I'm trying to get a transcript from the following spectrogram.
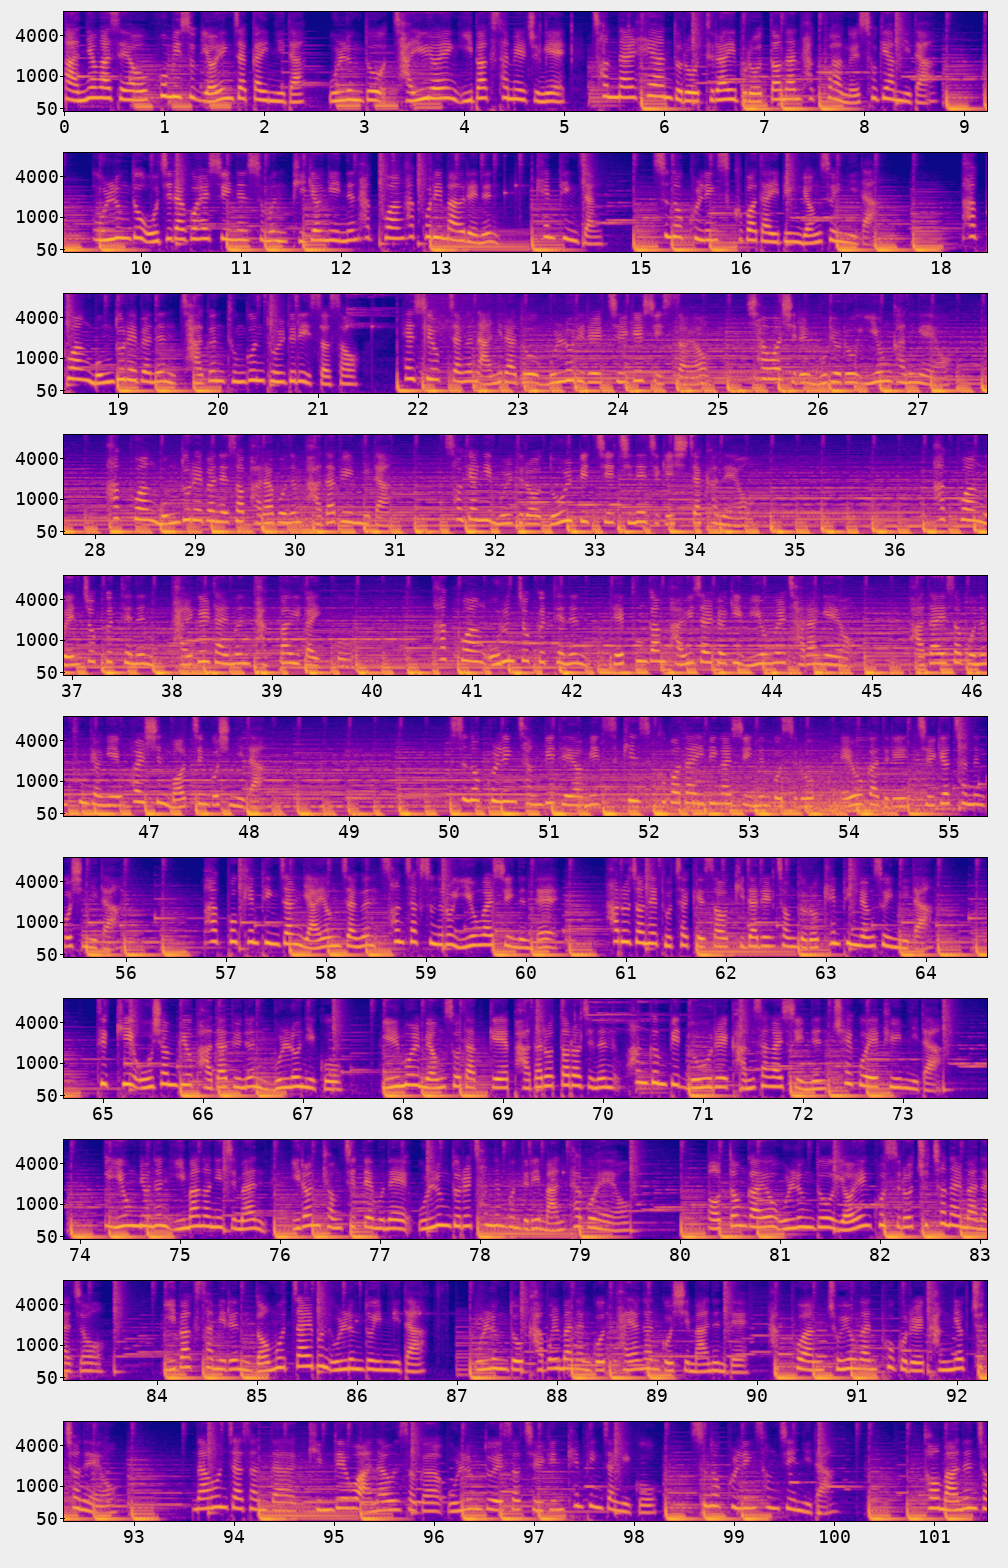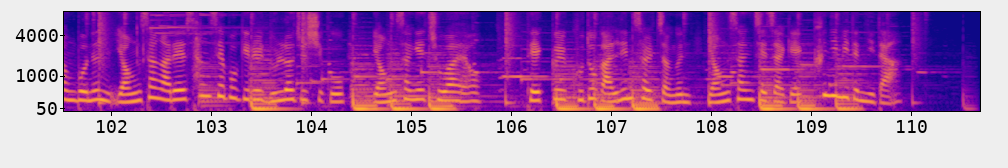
안녕하세요. 호미숙 여행작가입니다. 울릉도 자유여행 2박 3일 중에 첫날 해안도로 드라이브로 떠난 학포항을 소개합니다. 울릉도 오지라고 할 수 있는 숨은 비경이 있는 학포항 학포리 마을에는 캠핑장, 스노클링 스쿠버 다이빙 명소입니다. 학포항 몽돌해변은 작은 둥근 돌들이 있어서 해수욕장은 아니라도 물놀이를 즐길 수 있어요. 샤워실을 무료로 이용 가능해요. 학포항 몽돌해변에서 바라보는 바다뷰입니다. 석양이 물들어 노을빛이 진해지기 시작하네요. 학포항 왼쪽 끝에는 닭을 닮은 닭바위가 있고 학포항 오른쪽 끝에는 대풍감 바위절벽이 위용을 자랑해요. 바다에서 보는 풍경이 훨씬 멋진 곳입니다. 스노클링 장비 대여 및 스킨 스쿠버 다이빙 할 수 있는 곳으로 애호가들이 즐겨 찾는 곳입니다. 학포 캠핑장 야영장은 선착순으로 이용할 수 있는데 하루 전에 도착해서 기다릴 정도로 캠핑 명소입니다. 특히 오션뷰 바다뷰는 물론이고 일몰 명소답게 바다로 떨어지는 황금빛 노을을 감상할 수 있는 최고의 뷰입니다. 이용료는 2만 원이지만 이런 경치 때문에 울릉도를 찾는 분들이 많다고 해요. 어떤가요? 울릉도 여행 코스로 추천할 만하죠. 2박 3일은 너무 짧은 울릉도입니다. 울릉도 가볼 만한 곳 다양한 곳이 많은데 학포항 조용한 포구를 강력 추천해요. 나 혼자 산다 김대호 아나운서가 울릉도에서 즐긴 캠핑장이고 스노클링 성지입니다. 더 많은 정보는 영상 아래 상세 보기를 눌러주시고 영상에 좋아요, 댓글, 구독, 알림 설정은 영상 제작에 큰 힘이 됩니다.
